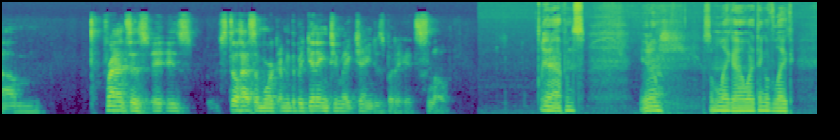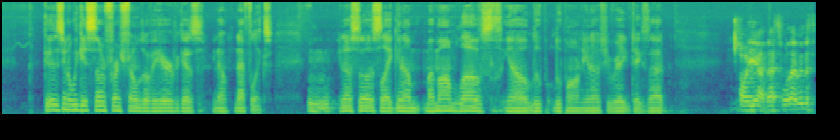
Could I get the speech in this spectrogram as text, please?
Um, France is is still has some work. I mean, the beginning to make changes, but it, it's slow. It happens, you know. Yeah. Something like uh, what I think of like, because you know we get some French films over here because you know Netflix. Mm-hmm. You know, so it's like you know, my mom loves you know Lup- Lupin. You know, she really takes that. Oh yeah, that's well. I mean, that's,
